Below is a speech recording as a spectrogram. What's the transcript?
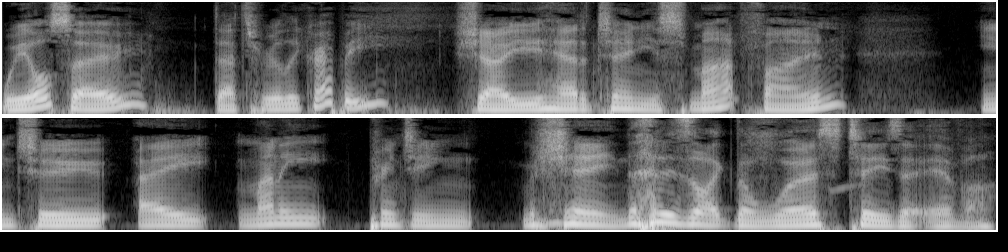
we also, that's really crappy, show you how to turn your smartphone into a money printing machine. That is like the worst teaser ever.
